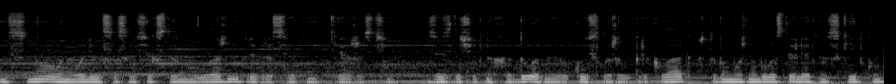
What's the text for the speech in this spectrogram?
и снова навалился со всех сторон влажной предрассветной тяжестью. Звездочет на ходу одной рукой сложил приклад, чтобы можно было стрелять на скидку,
